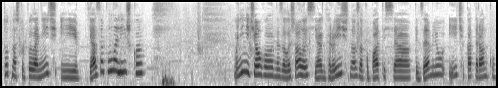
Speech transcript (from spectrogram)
Тут наступила ніч, і я забула ліжко. Мені нічого не залишалось, як героїчно закопатися під землю і чекати ранку.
